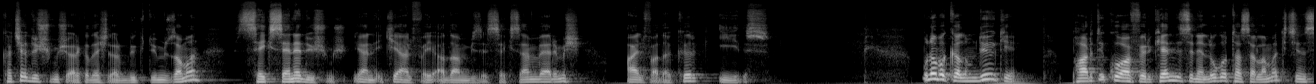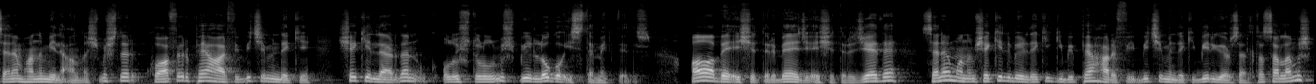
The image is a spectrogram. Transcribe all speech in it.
Kaça düşmüş arkadaşlar büktüğümüz zaman? 80'e düşmüş. Yani 2 alfayı adam bize 80 vermiş. Alfa da 40 iyidir. Buna bakalım diyor ki parti kuaför kendisine logo tasarlamak için Senem Hanım ile anlaşmıştır. Kuaför P harfi biçimindeki şekillerden oluşturulmuş bir logo istemektedir. AB eşittir BC eşittir CD. Senem Hanım şekil 1'deki gibi P harfi biçimindeki bir görsel tasarlamış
